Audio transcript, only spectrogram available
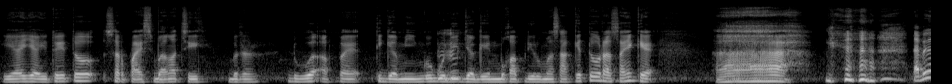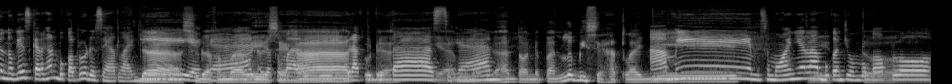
Iya iya itu itu surprise banget sih. Berdua apa tiga minggu gue dijagain bokap di rumah sakit tuh rasanya kayak ah. Tapi untungnya sekarang kan bokap lo udah sehat lagi Udah, ya sudah kan? kembali udah sehat, kembali beraktivitas udah, ya, ya, kan? Mudah-mudahan tahun depan lebih sehat lagi. Amin, semuanya lah bukan cuma Gitu. bokap lo,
